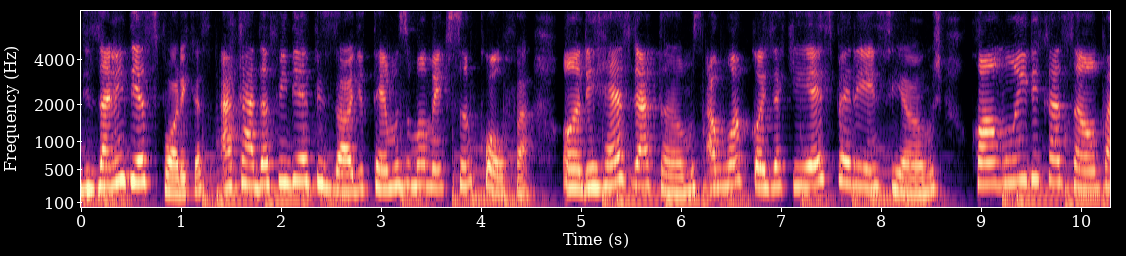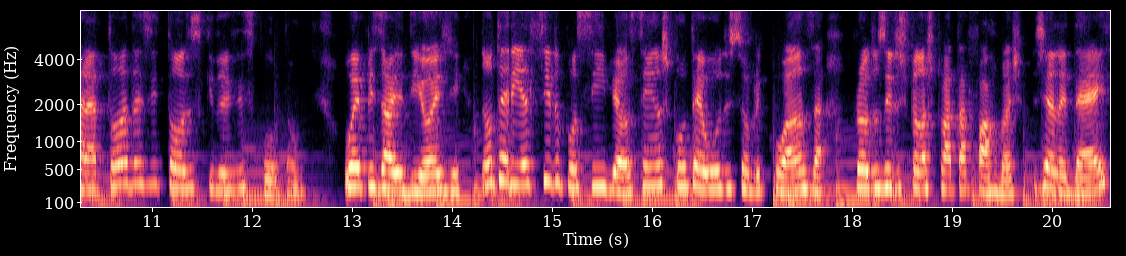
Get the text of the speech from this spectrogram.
Design Diaspóricas, a cada fim de episódio temos um Momento Sankofa, onde resgatamos alguma coisa que experienciamos como indicação para todas e todos que nos escutam. O episódio de hoje não teria sido possível sem os conteúdos sobre Kwanzaa produzidos pelas plataformas GL10,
